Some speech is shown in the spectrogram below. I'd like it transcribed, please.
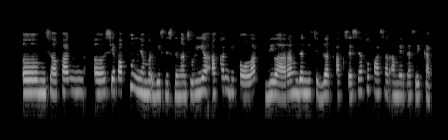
eh, misalkan eh, siapa pun yang berbisnis dengan Suriah akan ditolak, dilarang, dan dicegat aksesnya ke pasar Amerika Serikat.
